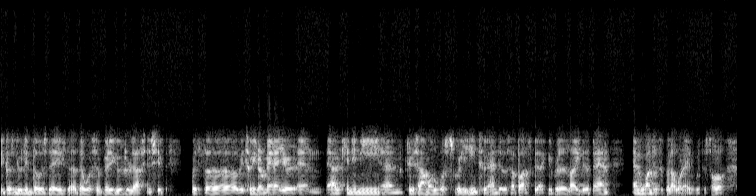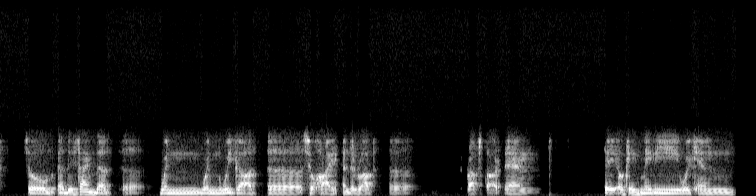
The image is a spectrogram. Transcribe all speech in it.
because during those days uh, there was a very good relationship with uh, between our manager and Arch Enemy and Chris Amott was really into Angelus Apatrida. He really liked the band and wanted to collaborate with the solo. So at this time that uh, when when we got uh, Shohai and the rap uh, rap star and say, okay, maybe we can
